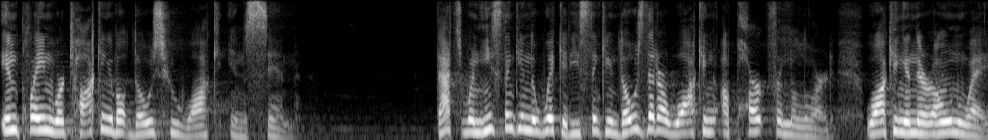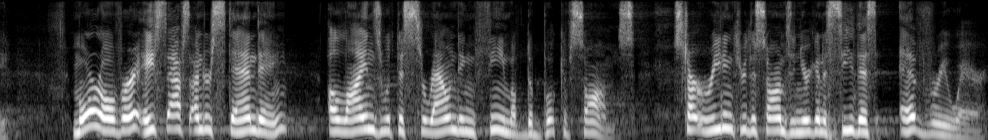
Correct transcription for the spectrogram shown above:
In plain, we're talking about those who walk in sin. That's when he's thinking the wicked, he's thinking those that are walking apart from the Lord, walking in their own way. Moreover, Asaph's understanding aligns with the surrounding theme of the book of Psalms. Start reading through the Psalms, and you're going to see this everywhere.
